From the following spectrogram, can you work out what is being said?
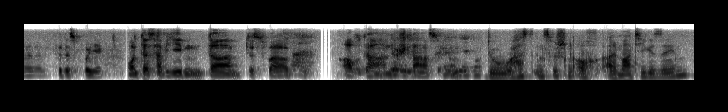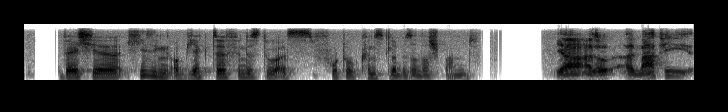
äh, für das Projekt. Und das habe ich eben da, das war auch da an der Straße. Ne? Du hast inzwischen auch Almaty gesehen. Welche hiesigen Objekte findest du als Fotokünstler besonders spannend? Ja, also Almaty,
